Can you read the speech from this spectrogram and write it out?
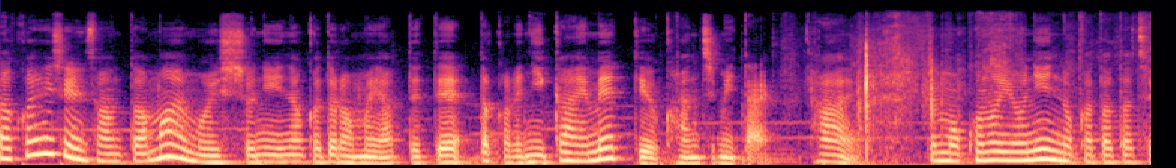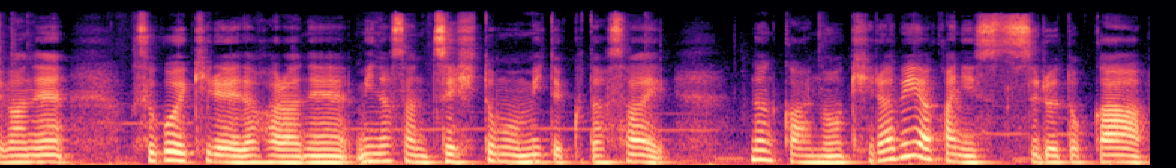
パク・ヘジンさんとは前も一緒になんかドラマやっててだから2回目っていう感じみたい。はい、でもこの4人の方たちがねすごい綺麗だからね皆さん是非とも見てください。なんかあのきらびやかにするとか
